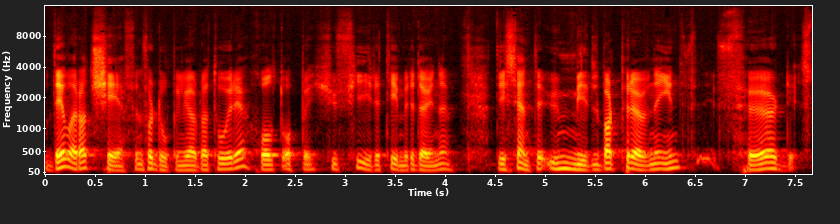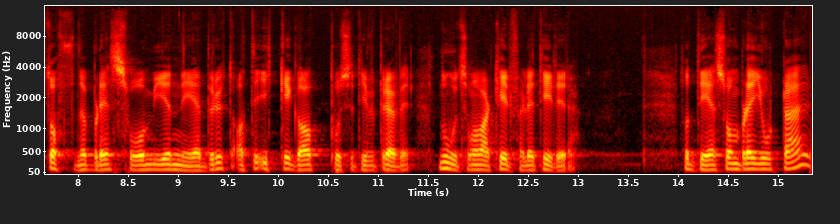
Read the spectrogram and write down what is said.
Og Det var at sjefen for dopinglaboratoriet holdt oppe 24 timer i døgnet. De sendte umiddelbart prøvene inn før stoffene ble så mye nedbrutt at det ikke ga positive prøver. Noe som har vært tilfellet tidligere. Så det som ble gjort der,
